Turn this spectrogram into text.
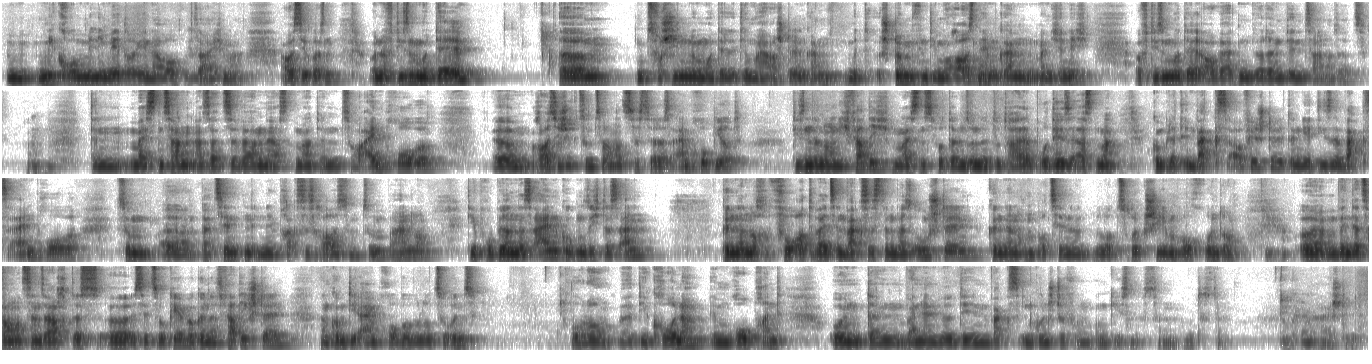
Mikromillimeter genau, mhm. sage ich mal, ausgegossen. Und auf diesem Modell ähm, gibt es verschiedene Modelle, die man herstellen kann, mit Stümpfen, die man rausnehmen kann, manche nicht. Auf diesem Modell arbeiten wir dann den Zahnersatz. Mhm. Den meisten Zahnersätze werden erstmal dann zur Einprobe ähm, rausgeschickt zum Zahnarzt, dass der das einprobiert. Die sind dann noch nicht fertig. Meistens wird dann so eine Totalprothese erstmal komplett in Wachs aufgestellt. Dann geht diese Wachseinprobe zum äh, Patienten in die Praxis raus, zum Behandler. Die probieren das ein, gucken sich das an, können dann noch vor Ort, weil es in Wachs ist, dann was umstellen, können dann noch ein paar Zähne zurückschieben, hoch, runter. Mhm. Und wenn der Zahnarzt dann sagt, das äh, ist jetzt okay, wir können das fertigstellen, dann kommt die Einprobe wieder zu uns oder äh, die Krone im Rohbrand und dann wandeln wir den Wachs in Kunststoff und, und gießen das dann, wird das dann okay. hergestellt.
